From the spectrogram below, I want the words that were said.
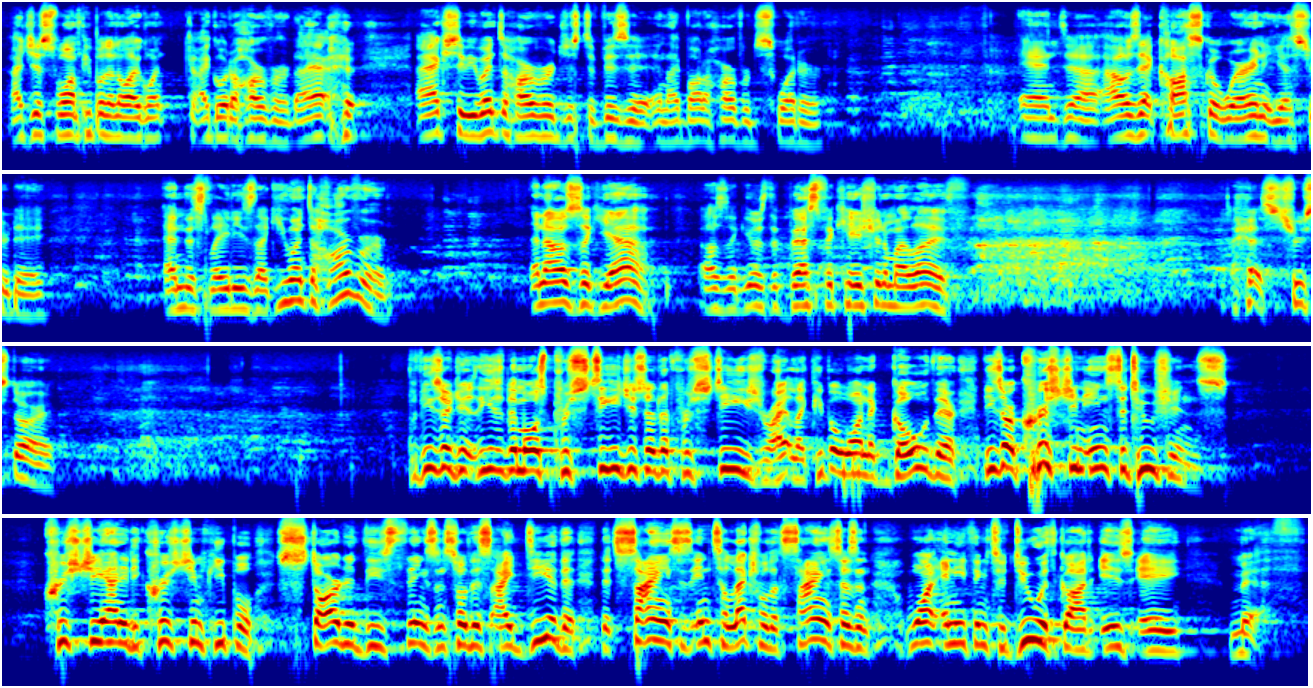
I just want people to know I, went, I go to Harvard. I, I actually, we went to Harvard just to visit, and I bought a Harvard sweater. And uh, I was at Costco wearing it yesterday. And this lady's like, You went to Harvard? And I was like, Yeah. I was like, It was the best vacation of my life. That's true story. But these are, just, these are the most prestigious of the prestige, right? Like people want to go there. These are Christian institutions. Christianity, Christian people started these things. And so, this idea that, that science is intellectual, that science doesn't want anything to do with God, is a myth.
